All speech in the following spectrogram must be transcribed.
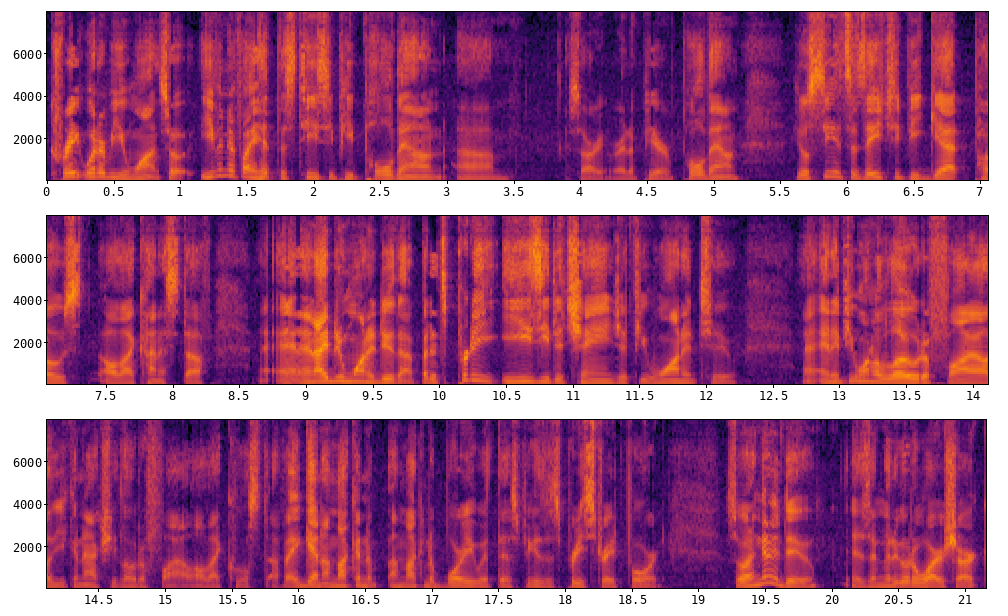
create whatever you want. So even if I hit this TCP pull down, um, sorry, right up here, pull down, you'll see it says HTTP get, post, all that kind of stuff. And, and I didn't want to do that, but it's pretty easy to change if you wanted to. And if you want to load a file, you can actually load a file, all that cool stuff. Again, I'm not going to I'm not going to bore you with this because it's pretty straightforward. So what I'm going to do is I'm going to go to Wireshark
